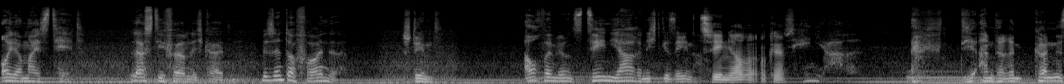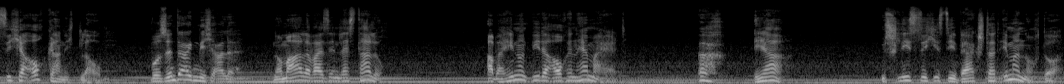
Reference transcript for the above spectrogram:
Euer Majestät. Lass die Förmlichkeiten. Wir sind doch Freunde. Stimmt. Auch wenn wir uns zehn Jahre nicht gesehen haben. Zehn Jahre, okay. Zehn Jahre. Die anderen können es sicher auch gar nicht glauben. Wo sind eigentlich alle? Normalerweise in Lestalum. Aber hin und wieder auch in Hammerhead. Ach, Ja. Schließlich ist die Werkstatt immer noch dort.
